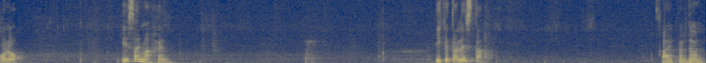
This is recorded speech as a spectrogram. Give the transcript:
¿O no? ¿Y esa imagen? ¿Y qué tal está? Ay, perdón.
